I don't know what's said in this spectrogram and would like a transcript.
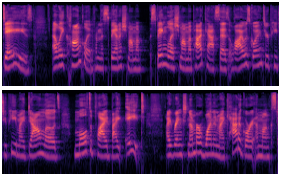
days. Ellie Conklin from the Spanish Mama Spanglish Mama podcast says, "While I was going through P2P, my downloads multiplied by 8. I ranked number 1 in my category amongst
